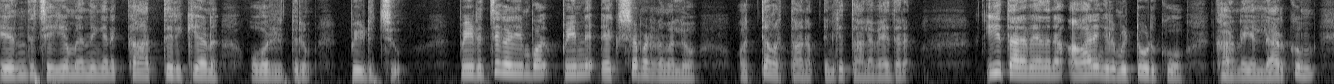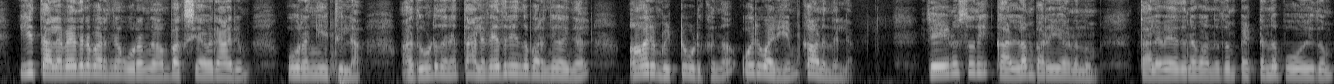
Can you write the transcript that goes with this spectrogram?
എന്ത് ചെയ്യുമെന്നിങ്ങനെ കാത്തിരിക്കുകയാണ് ഓരോരുത്തരും. പിടിച്ചു. പിടിച്ചു കഴിയുമ്പോൾ പിന്നെ രക്ഷപ്പെടണമല്ലോ. ഒറ്റ വർത്താനം. എനിക്ക് തലവേദന. ഈ തലവേദന ആരെങ്കിലും വിട്ടുകൊടുക്കുമോ കാരണം എല്ലാവർക്കും ഈ തലവേദന പറഞ്ഞ ഉറങ്ങാം. പക്ഷേ അവരാരും ഉറങ്ങിയിട്ടില്ല. അതുകൊണ്ട് തന്നെ തലവേദന എന്ന് പറഞ്ഞു കഴിഞ്ഞാൽ ആരും വിട്ടുകൊടുക്കുന്ന ഒരു വഴിയും കാണുന്നില്ല. രേണുസ്തുതി കള്ളം പറയുകയാണെന്നും തലവേദന വന്നതും പെട്ടെന്ന് പോയതും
